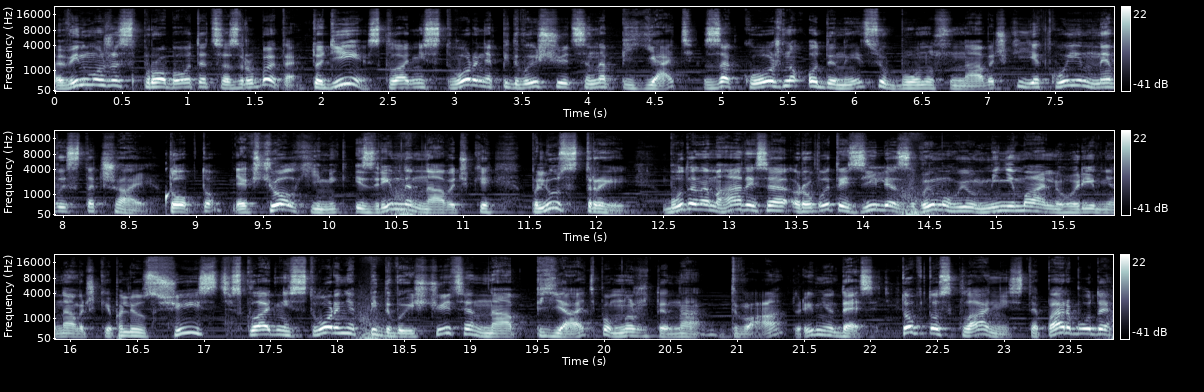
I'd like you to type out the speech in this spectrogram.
він може спробувати це зробити. Тоді складність створення підвищується на 5 за кожну одиницю бонусу навички, якої не вистачає. Тобто, якщо алхімік із рівнем навички плюс 3 буде намагатися робити зілля з вимогою мінімального рівня навички Плюс 6. Складність створення підвищується на 5 помножити на 2 дорівнює 10. Тобто складність тепер буде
